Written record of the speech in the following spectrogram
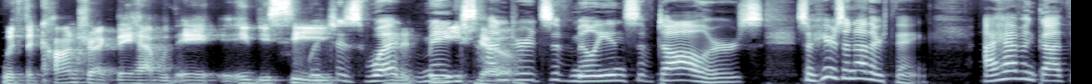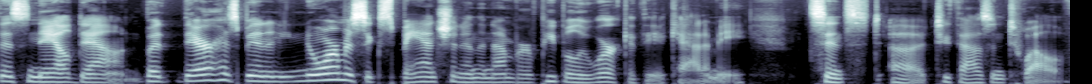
with the contract they have with a- ABC. which is what and the TV makes hundreds of millions of dollars. So here's another thing. I haven't got this nailed down, but there has been an enormous expansion in the number of people who work at the academy since uh, 2012.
